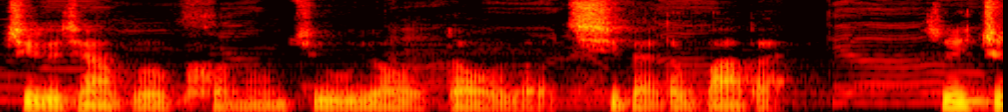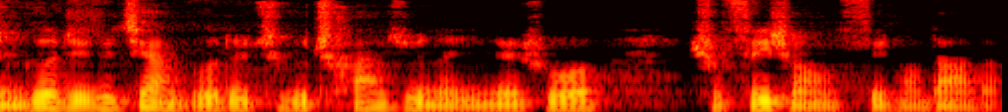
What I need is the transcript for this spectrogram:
这个价格可能就要到了七百到八百。所以整个这个价格的这个差距呢，应该说是非常非常大的。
